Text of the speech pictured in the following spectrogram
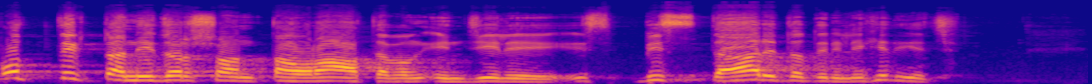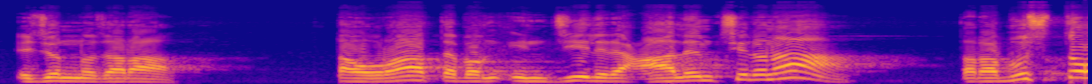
প্রত্যেকটা নিদর্শন তাওরাত এবং ইঞ্জিলে বিস্তারিত তিনি লিখে দিয়েছেন। এজন্য যারা তাওরাত এবং ইঞ্জিলের আলেম ছিল না, তারা বুঝতো।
